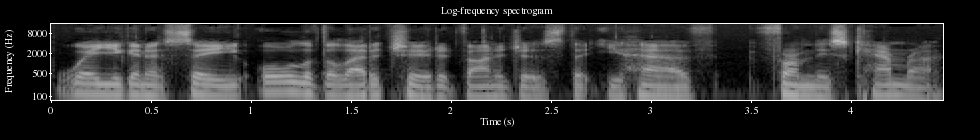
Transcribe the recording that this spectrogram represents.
where you're going to see all of the latitude advantages that you have from this camera.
